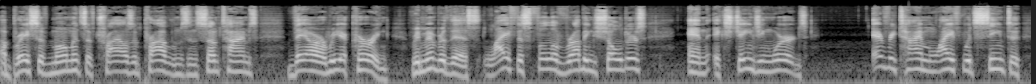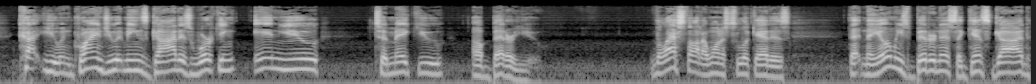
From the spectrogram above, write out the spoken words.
abrasive moments of trials and problems, and sometimes they are reoccurring. Remember this life is full of rubbing shoulders and exchanging words. Every time life would seem to cut you and grind you, it means God is working in you to make you a better you. The last thought I want us to look at is that Naomi's bitterness against God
